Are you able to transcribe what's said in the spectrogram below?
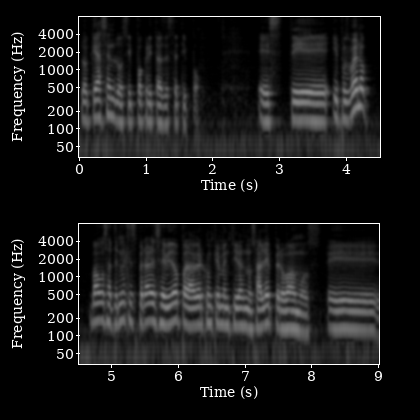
Lo que hacen los hipócritas de este tipo. Este, y pues bueno, vamos a tener que esperar ese video para ver con qué mentiras nos sale, pero vamos, eh,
